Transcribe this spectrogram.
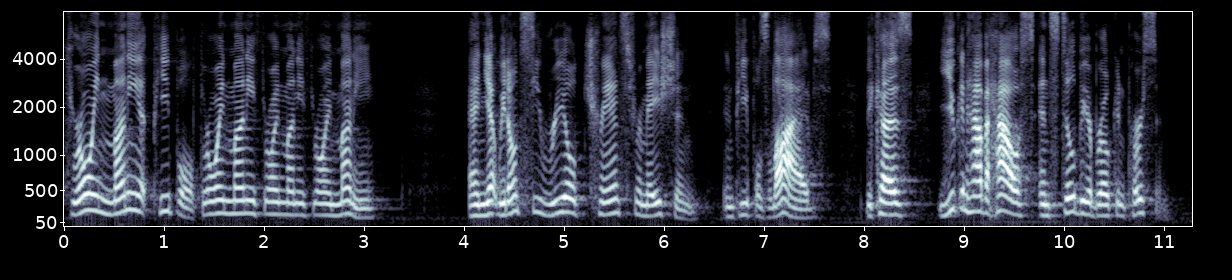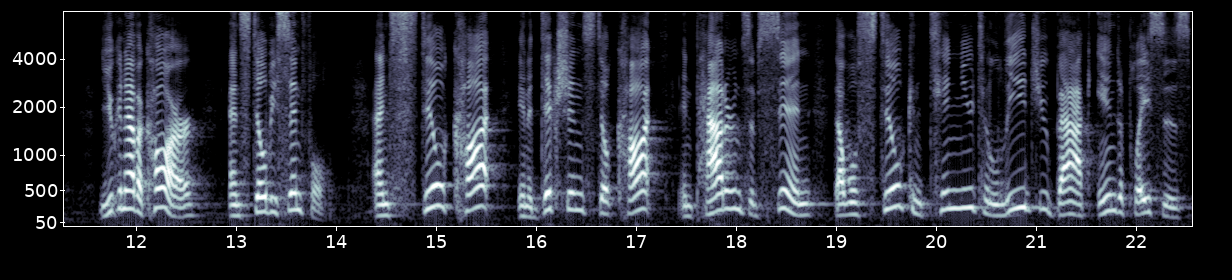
throwing money at people, throwing money, throwing money, throwing money. And yet we don't see real transformation in people's lives because you can have a house and still be a broken person. You can have a car and still be sinful and still caught in addiction, still caught in patterns of sin that will still continue to lead you back into places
